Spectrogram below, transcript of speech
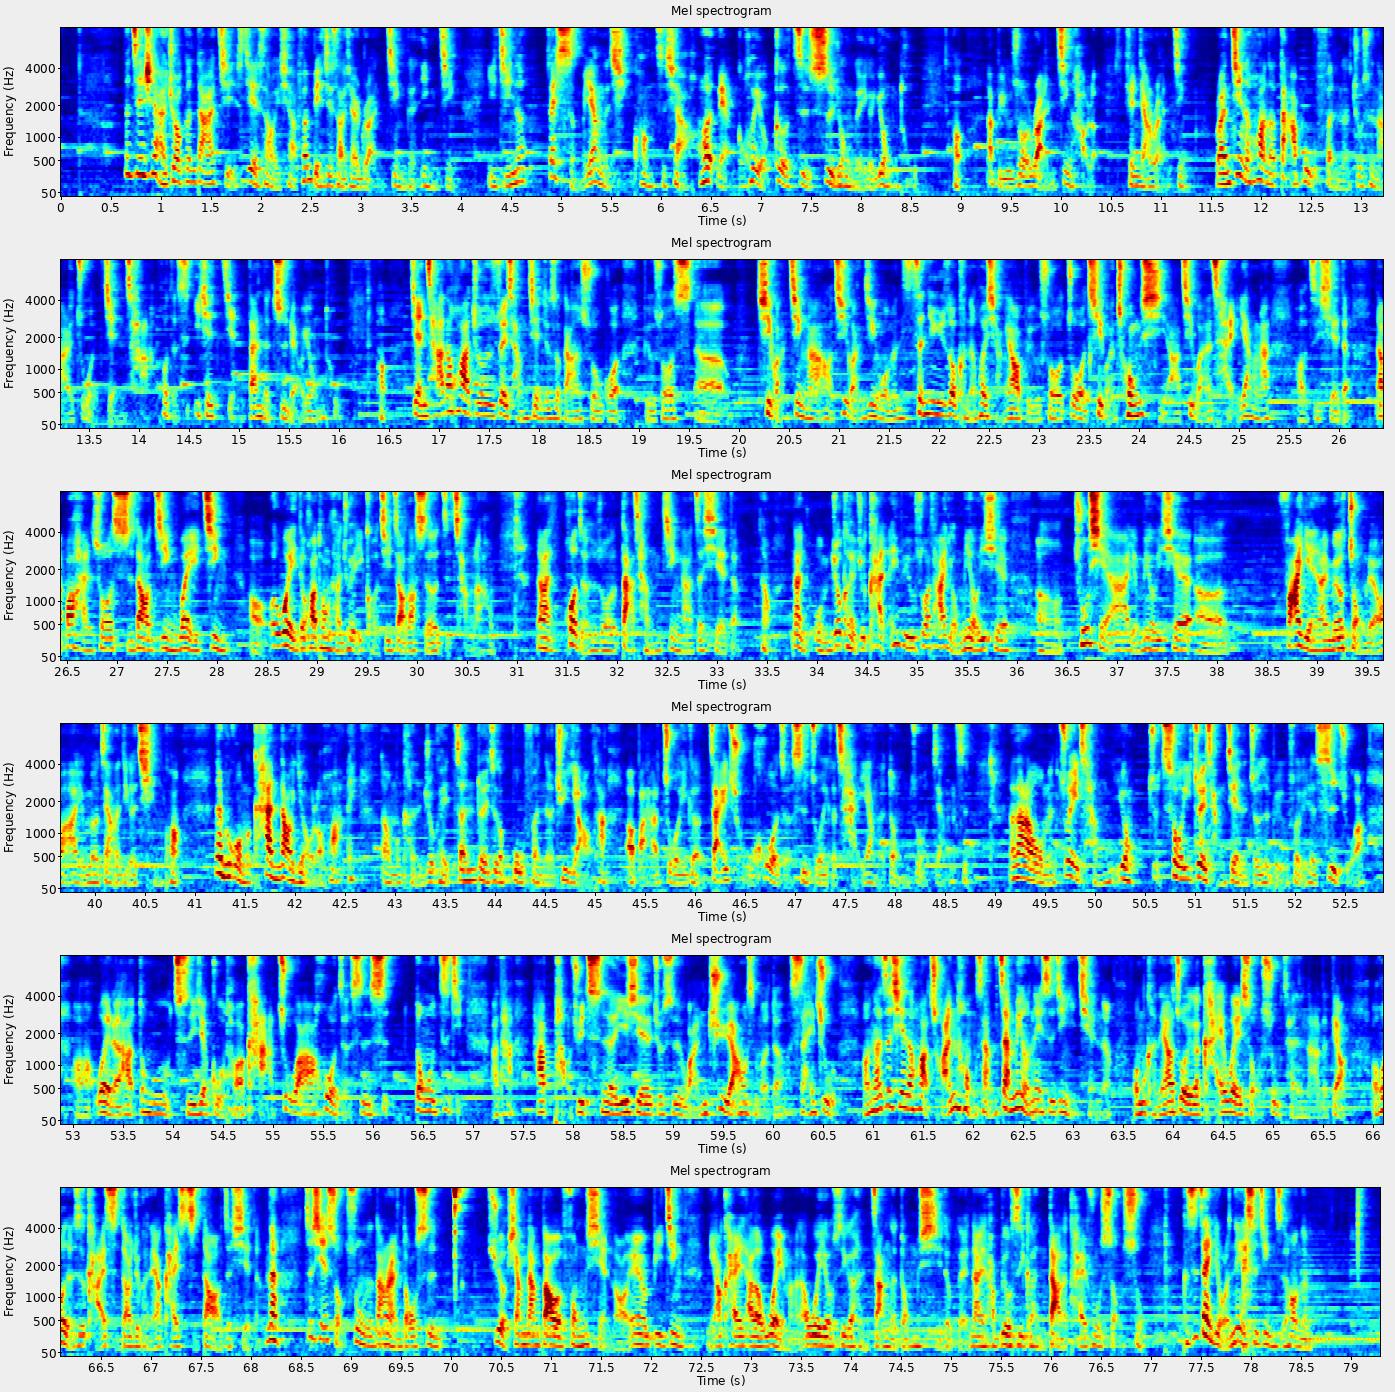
那接下来就要跟大家介介绍一下，分别介绍一下软镜跟硬镜，以及呢，在什么样的情况之下，和两个会有各自适用的一个用途。好，那比如说软镜好了，先讲软镜。软镜的话呢，大部分呢就是拿来做检查或者是一些简单的治疗用途。好，检查的话就是最常见，就是我刚刚说过，比如说呃气管镜啊，气管镜我们伸进去之后可能会想要，比如说做气管冲洗啊、气管的采样啊，好这些的。那包含说食道镜、胃镜哦，胃的话通常就会一口气照到十二指肠了哈。那或者是说大肠镜啊这些的，好，那我们就可以去看，诶，比如说它有没有一些呃出血啊，有没有一些呃。发炎啊，有没有肿瘤啊，有没有这样的一个情况？那如果我们看到有的话，哎，那我们可能就可以针对这个部分呢，去咬它，啊，把它做一个摘除，或者是做一个采样的动作，这样子。那当然，我们最常用、就兽医最常见的就是，比如说有些饲主啊，啊，为了它动物吃一些骨头啊卡住啊，或者是是。动物自己啊，它它跑去吃了一些就是玩具啊或什么的塞住，好，那这些的话，传统上在没有内视镜以前呢，我们可能要做一个开胃手术才能拿得掉，或者是卡在食道就可能要开食道这些的。那这些手术呢，当然都是 具有相当高的风险哦，因为毕竟你要开它的胃嘛，那胃又是一个很脏的东西，对不对？那它又是一个很大的开腹手术。可是，在有了内视镜之后呢？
